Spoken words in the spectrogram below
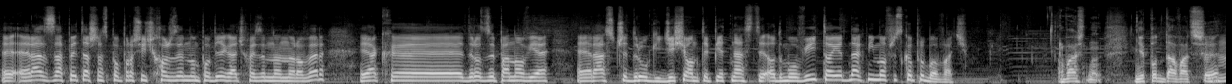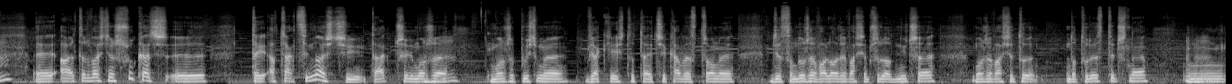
e, raz zapytasz, raz poprosić, chodź ze mną pobiegać, chodź ze mną na rower. Jak, e, drodzy panowie, e, raz czy drugi, dziesiąty, piętnasty odmówi, to jednak mimo wszystko próbować. Właśnie, nie poddawać się, mhm. E, ale też właśnie szukać tej atrakcyjności, tak? Czyli może mhm może pójdźmy w jakieś tutaj ciekawe strony, gdzie są duże walory właśnie przyrodnicze, może właśnie tu, no, turystyczne. Mhm. Mm,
